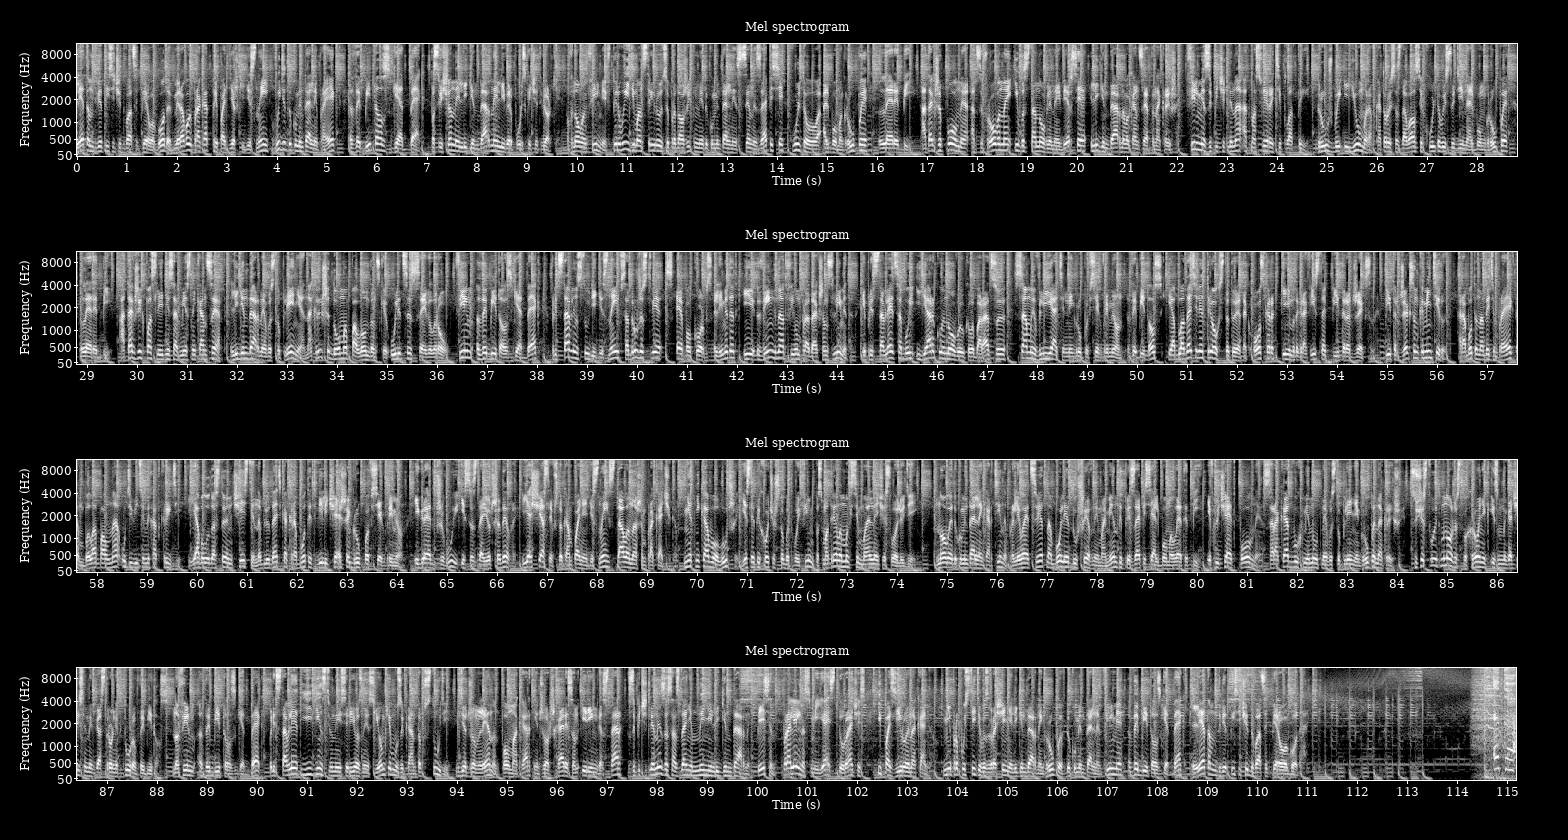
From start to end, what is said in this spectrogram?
Летом 2021 года в мировой прокат при поддержке Disney выйдет документальный проект The Beatles Get Back, посвященный легендарной ливерпульской четверке. В новом фильме впервые демонстрируются продолжительные документальные сцены записи культового альбома группы Let It Be, а также полная оцифрованная и восстановленная версия легендарного концерта на крыше. В фильме запечатлена атмосфера теплоты, дружбы и юмора, в которой создавался культовый студийный альбом группы Let It Be, а также их последний совместный концерт — легендарное выступление на крыше дома по лондонской улице Севил Роу. Фильм The Beatles Get Back представлен в студии Disney в содружестве с Apple Corps Limited и Wingnut Film Productions Limited и представляет собой яркую новую коллаборацию самой влиятельной группы всех времен The Beatles и обладателя трех статуэток Оскар кинематографиста Питера Джексона. Питер Джексон комментирует, работа над этим проектом была полна удивительных открытий. Я был удостоен чести наблюдать, как работает величайшая группа всех времен. Играет вживую и создает шедевры. Я счастлив, что компания Disney стала нашим прокатчиком. Нет никого лучше, если ты хочешь, чтобы твой фильм посмотрело максимальное число людей. Новая документальная картина проливает свет на более душевные моменты при записи альбома Let It Be и включает полное 42-минутное выступление группы на крыше. Существует множество хроник из многочисленных гастрольных туров The Beatles, но фильм The Beatles Get Back представляет единственные серьезные съемки музыкантов в студии, где Джон Леннон, Пол Маккартни, Джордж Харрисон и Ринго Стар запечатлены за созданием ныне легендарных песен, параллельно смеясь, дурачась и позируя на камеру. Не пропустите возвращение легендарной группы в документальном фильме The Beatles Get Back летом 2021 года. Это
